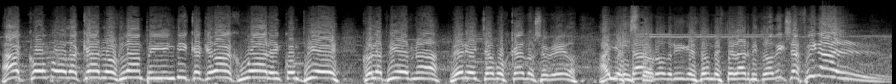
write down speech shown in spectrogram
Acomoda Carlos Lampe y indica que va a jugar en con pie, con la pierna derecha buscando Segredo. Ahí está. Rodríguez, ¿dónde está el árbitro? Dice final.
